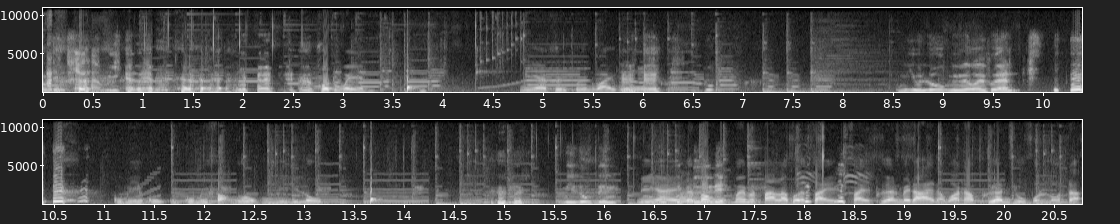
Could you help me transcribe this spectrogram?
มึงจะฆ่าเมียเลยโคตรเวนเมียขึ้นปืนไวกูมีอยู่ลูกหนึ่งแล้วเว้ยเพื่อน กูมีกูกูกูมีสองลูกมึงมีกี่ลูก มีลูกหนึ่งนี่ไงลูก็ต้องดิไม่มันปาระเบิดใส่ใส่เพื่อนไม่ได้ แต่ว่าถ้าเพื่อนอยู่บนรถอะ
